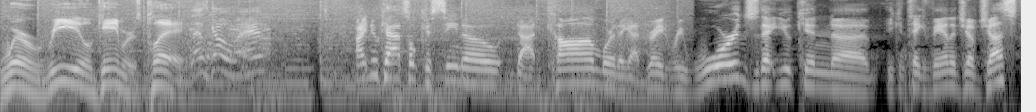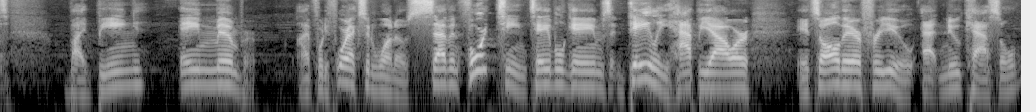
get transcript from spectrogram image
where real gamers play. All right, NewcastleCasino.com, where they got great rewards that you can uh, you can take advantage of just by being a member. I-44 exit 107, 14 table games, daily happy hour. It's all there for you at Newcastle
